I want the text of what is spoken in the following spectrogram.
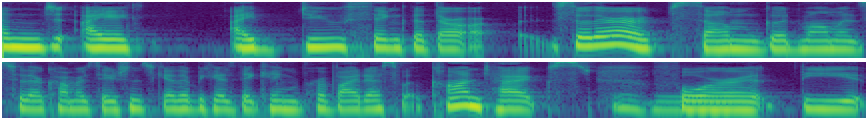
And I I do think that there are so there are some good moments to their conversations together because they can provide us with context mm-hmm. for the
